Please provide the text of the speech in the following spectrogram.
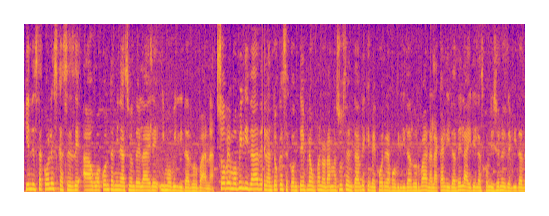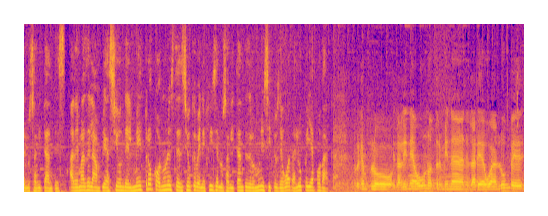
quien destacó la escasez de agua, contaminación del aire y movilidad urbana. Sobre movilidad, adelantó que se contempla un panorama sustentable que mejore la movilidad urbana, la calidad del aire y las condiciones de vida de los habitantes, además de la ampliación del metro con una extensión que beneficie a los habitantes de los municipios de Guadalupe y Apodaca. Por ejemplo, la línea 1 termina en el área de Guadalupe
